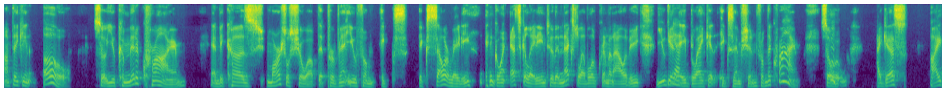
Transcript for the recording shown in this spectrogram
I'm thinking, oh, so you commit a crime and because marshals show up that prevent you from ex- accelerating and going escalating to the next level of criminality, you get yeah. a blanket exemption from the crime. So hmm. I guess I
